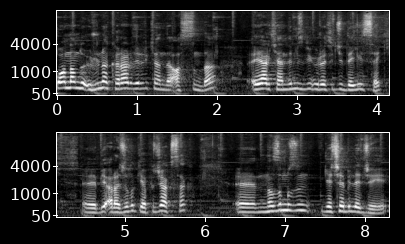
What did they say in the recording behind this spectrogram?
Bu anlamda ürüne karar verirken de aslında eğer kendimiz bir üretici değilsek, e, bir aracılık yapacaksak nazımızın geçebileceği,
